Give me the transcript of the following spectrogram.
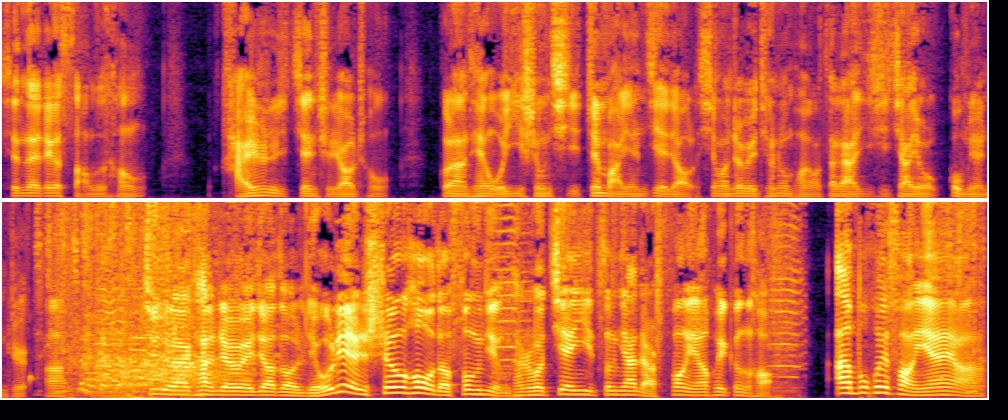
现在这个嗓子疼，还是坚持要抽。过两天我一生气，真把烟戒掉了。希望这位听众朋友，咱俩一起加油，共勉之啊！继续来看这位叫做留恋身后的风景，他说建议增加点方言会更好。俺不会方言呀，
